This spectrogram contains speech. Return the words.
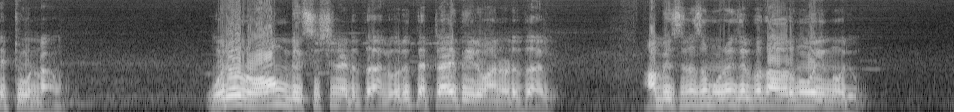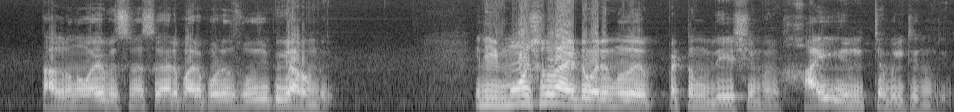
തെറ്റുകൊണ്ടാണ്. ഒരു റോങ് ഡിസിഷൻ എടുത്താൽ ഒരു തെറ്റായ തീരുമാനം എടുത്താൽ ആ ബിസിനസ് മുഴുവൻ ചിലപ്പോൾ തകർന്നു പോയി എന്ന് വരും. തകർന്നു പോയ ബിസിനസ്സുകാർ പലപ്പോഴും സൂചിപ്പിക്കാറുണ്ട്. ഇനി ഇമോഷണൽ ആയിട്ട് വരുന്നത് പെട്ടെന്ന് ദേഷ്യം വരും. ഹൈ ഇറിറ്റബിലിറ്റി എന്ന് പറയും.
